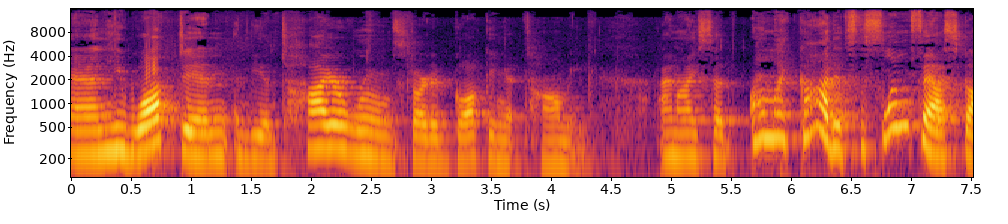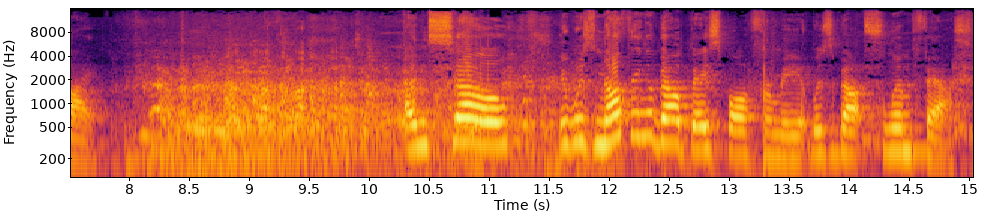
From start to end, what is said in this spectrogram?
And he walked in, and the entire room started gawking at Tommy. And I said, Oh my God, it's the Slim Fast guy. and so it was nothing about baseball for me, it was about Slim Fast.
